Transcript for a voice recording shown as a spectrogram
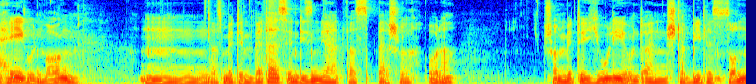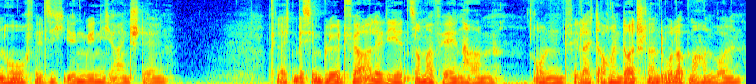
Hey, guten Morgen. Hm, das mit dem Wetter ist in diesem Jahr etwas special, oder? Schon Mitte Juli und ein stabiles Sonnenhoch will sich irgendwie nicht einstellen. Vielleicht ein bisschen blöd für alle, die jetzt Sommerferien haben und vielleicht auch in Deutschland Urlaub machen wollen,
